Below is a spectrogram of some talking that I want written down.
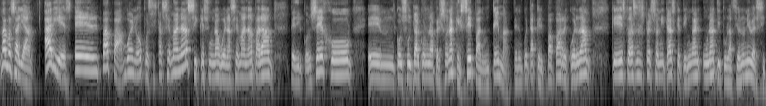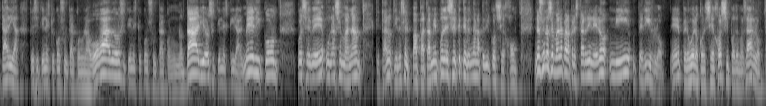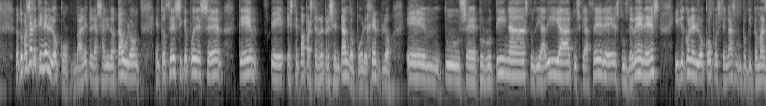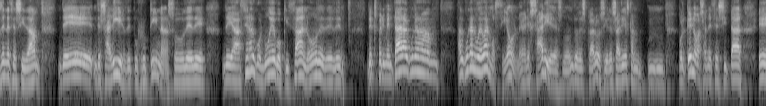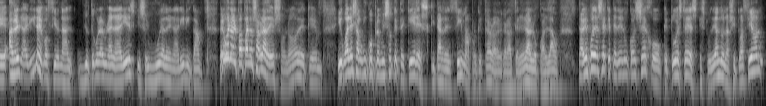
vamos allá. Aries, el Papa. Bueno, pues esta semana sí que es una buena semana para pedir consejo, em, consultar con una persona que sepa de un tema. Ten en cuenta que el Papa recuerda que es todas esas personitas que tengan una titulación universitaria. Entonces, si tienes que consultar con un abogado, si tienes que consultar con un notario, si tienes que ir al médico, pues se ve una semana que, claro, tienes el Papa. También puede ser que te vengan a pedir consejo. No es una semana para prestar dinero ni pedirlo, ¿eh? pero bueno, consejos sí podemos darlo. Lo que pasa es que tiene el loco, ¿vale? Que le ha salido a Tauro. Entonces sí que puede ser que eh, este papa esté representando, por ejemplo, em, tus, eh, tus, rutinas, tu día a día, tus quehaceres, tus deberes, y que con el loco pues tengas un poquito más de necesidad de, salir de tus rutinas o de, de, hacer algo nuevo quizá, ¿no? de experimentar alguna alguna nueva emoción. Eres Aries, ¿no? Entonces, claro, si eres Aries, mm, ¿por qué no vas a necesitar eh, adrenalina emocional? Yo tengo la luna en Aries y soy muy adrenalínica. Pero bueno, el Papa nos habla de eso, ¿no? De que igual es algún compromiso que te quieres quitar de encima, porque claro, al tener al loco al lado. También puede ser que te den un consejo, que tú estés estudiando una situación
